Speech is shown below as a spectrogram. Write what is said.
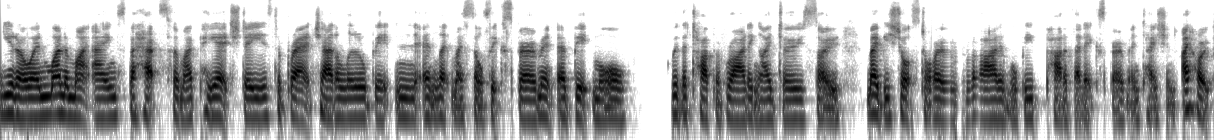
you know, and one of my aims perhaps for my PhD is to branch out a little bit and, and let myself experiment a bit more with the type of writing I do. So maybe short story writing will be part of that experimentation, I hope.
